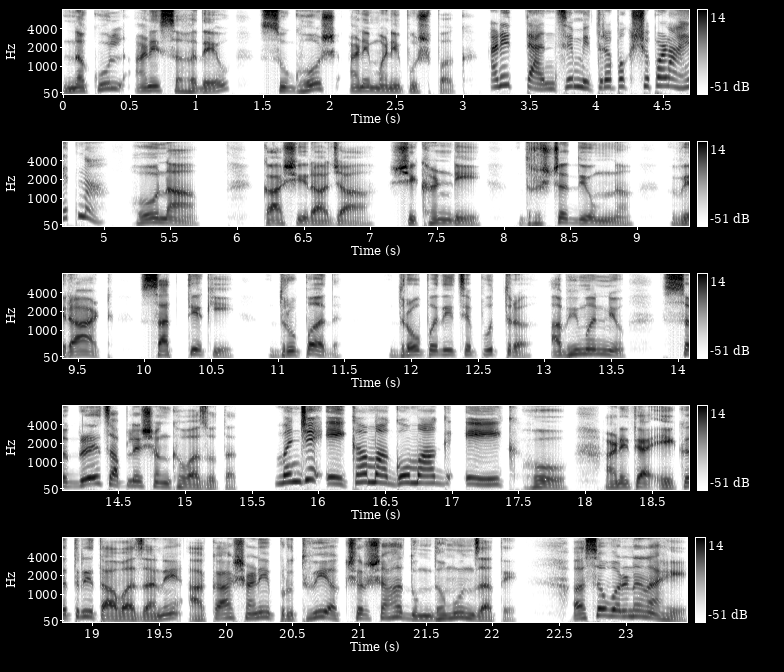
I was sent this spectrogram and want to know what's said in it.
नकुल आणि सहदेव सुघोष आणि मणिपुष्पक. आणि त्यांचे मित्रपक्ष पण आहेत ना? हो ना. काशीराजा शिखंडी धृष्टद्युम्न विराट सात्यकी द्रुपद द्रौपदीचे पुत्र अभिमन्यू सगळेच आपले शंख वाजवतात. म्हणजे एका मागोमाग एक. हो आणि त्या एकत्रित आवाजाने आकाश आणि पृथ्वी अक्षरशः दुमधमून जाते. असं वर्णन आहे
